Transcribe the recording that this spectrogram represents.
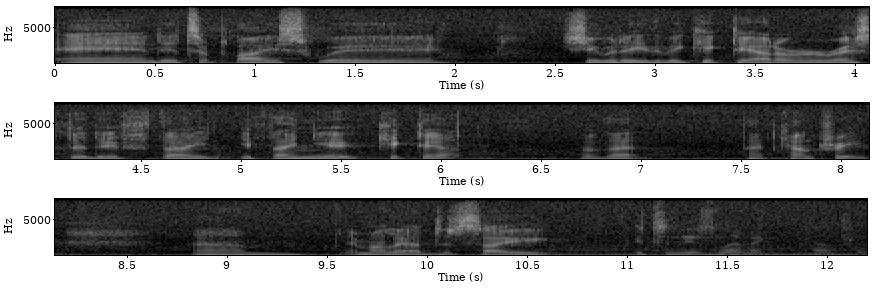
And it's a place where she would either be kicked out or arrested if they, if they knew, kicked out of that, that country. Um, am I allowed to say it's an Islamic country?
